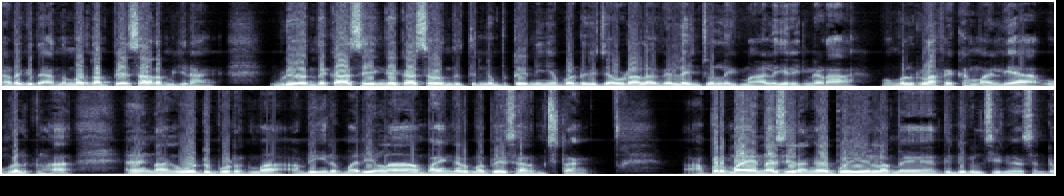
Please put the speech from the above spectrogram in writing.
நடக்குது. அந்த மாதிரி தான் பேச ஆரம்பிக்கிறாங்க. இப்படி வந்து காசை எங்கள் காசை வந்து தின்னுபிட்டு நீங்கள் பாட்டுக்கு ஜவுடாலாம் வெள்ளைன்னு சொல்லியுமா அழுகிறீங்களாடா? உங்களுக்கெல்லாம் வெக்கமா இல்லையா? உங்களுக்கெல்லாம் நாங்கள் ஓட்டு போடணுமா? அப்படிங்கிற மாதிரியெல்லாம் பயங்கரமாக பேச ஆரம்பிச்சிட்டாங்க. அப்புறமா என்ன செய்கிறாங்க போய் எல்லாமே திண்டுக்கல் சீனிவாசன்ட்ட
